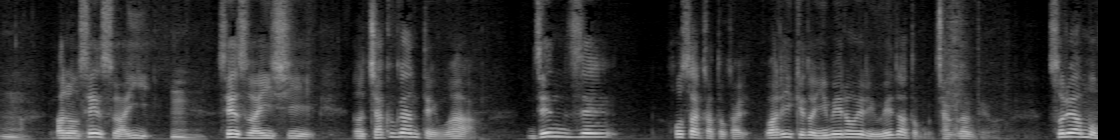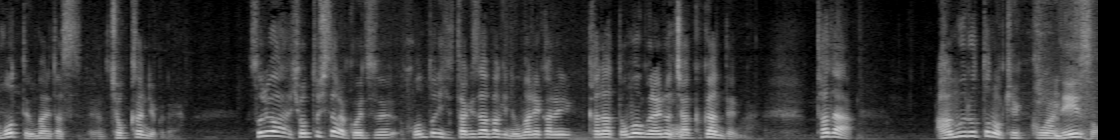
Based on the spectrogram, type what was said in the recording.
うん。あのセンスはいい。うん。センスはいいしあの着眼点は全然保坂とか悪いけど夢郎より上だと思う。着眼点は。それはもう持って生まれたす直感力だよ。それはひょっとしたらこいつ本当に滝沢馬琴の生まれ変わりかなと思うぐらいの着眼点だただ安室との結婚はねえぞ、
